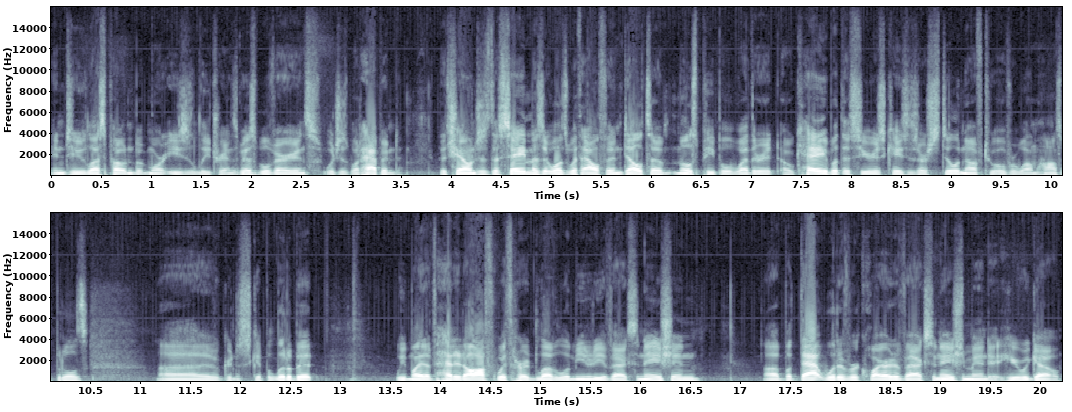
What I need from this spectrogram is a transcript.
into less potent but more easily transmissible variants, which is what happened. The challenge is the same as it was with Alpha and Delta. Most people weather it okay, but the serious cases are still enough to overwhelm hospitals. Uh, we're going to skip a little bit. We might have headed off with herd level immunity of vaccination, uh, but that would have required a vaccination mandate. Here we go,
